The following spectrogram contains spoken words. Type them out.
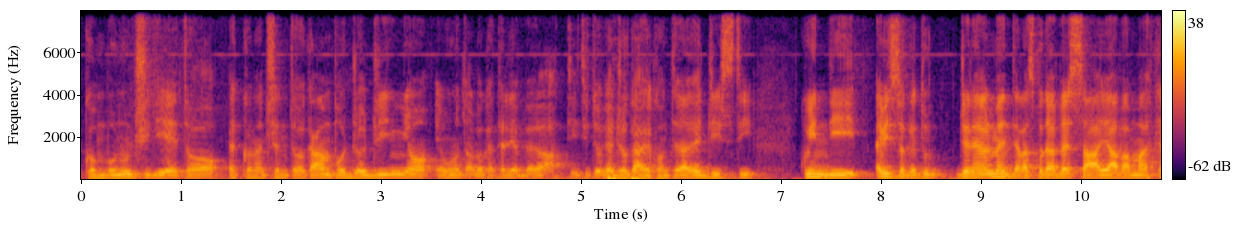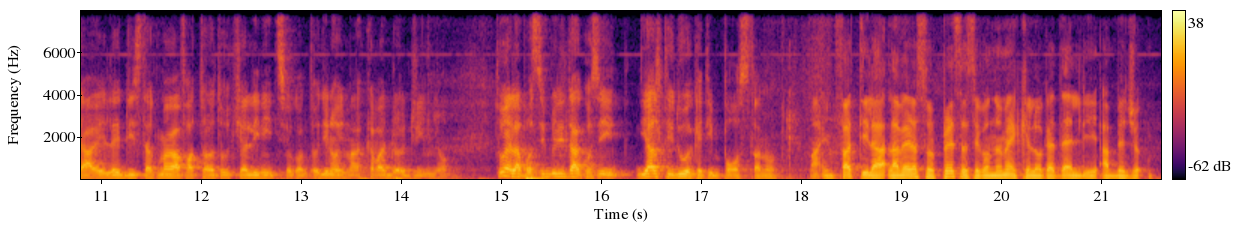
con Bonucci dietro e con al centrocampo Giorginio e uno tra Locatelli e Verratti ti trovi a giocare contro i registi. Quindi hai visto che tu generalmente la squadra avversaria va a marcare il regista come aveva fatto la Turchia all'inizio contro di noi, marcava Giorginio. Tu hai la possibilità così di altri due che ti impostano. Ma infatti la, la vera sorpresa secondo me è che Locatelli abbia giocato.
